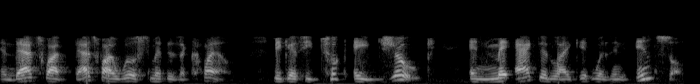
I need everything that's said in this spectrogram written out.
And that's why that's why Will Smith is a clown because he took a joke and ma- acted like it was an insult.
